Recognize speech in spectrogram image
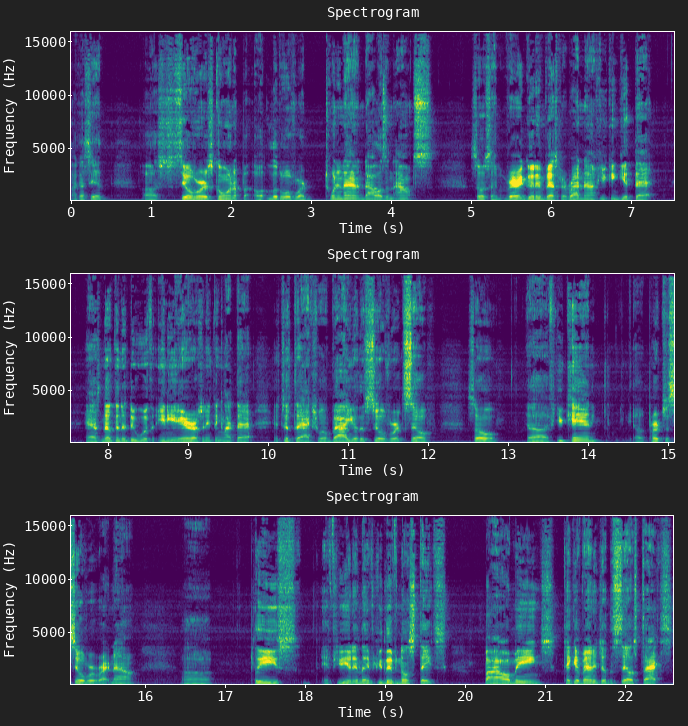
like I said, uh, silver is going up a, little over twenty nine dollars an ounce. So it's a very good investment right now if you can get that. It has nothing to do with any errors or anything like that. It's just the actual value of the silver itself. So uh, if you can uh, purchase silver right now, please, if you if you live in those states, by all means, take advantage of the sales tax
